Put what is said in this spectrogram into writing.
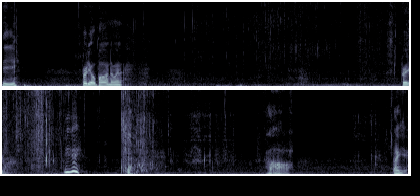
Yeah. Pretty old pond though, isn't it? Pretty one. Yee. Oh. Thank you.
